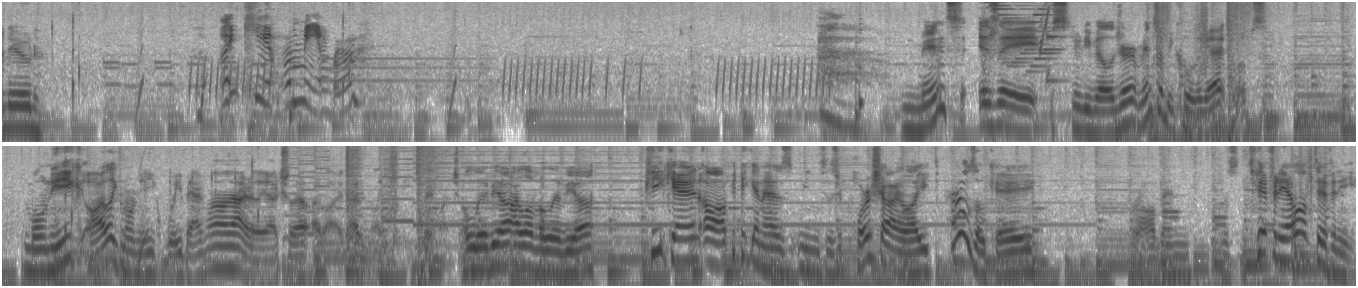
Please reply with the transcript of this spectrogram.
Dude. I can't remember. Mint is a snooty villager. Mint would be cool to get. Whoops. Monique. Oh, I like Monique way back. Well, not really, actually. I, I lied. I didn't like Monique very much. Olivia. I love Olivia. Pecan. Oh, Pecan has meaning to Portia. I liked. Purrl's okay. Robin. Tiffany. I love Tiffany.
